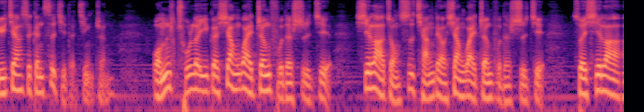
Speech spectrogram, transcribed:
瑜伽是跟自己的竞争。我们除了一个向外征服的世界，希腊总是强调向外征服的世界，所以希腊。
